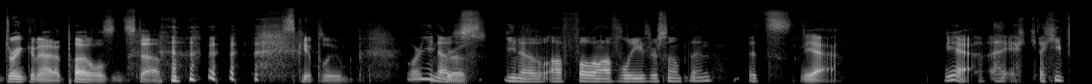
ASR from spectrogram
drinking out of puddles and stuff. Skiploom. or you know, Gross. just you know, off falling off leaves or something. It's Yeah, yeah. I, I keep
